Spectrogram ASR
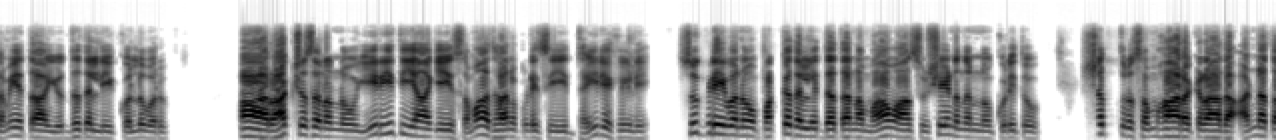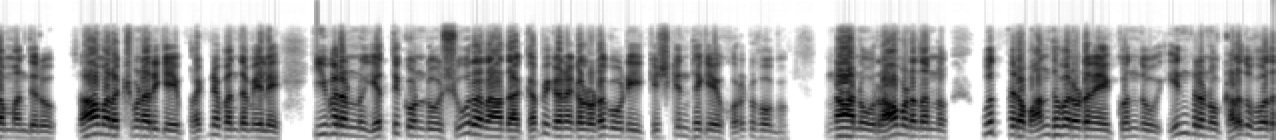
ಸಮೇತ ಯುದ್ಧದಲ್ಲಿ ಕೊಲ್ಲುವರು. ಆ ರಾಕ್ಷಸನನ್ನು ಈ ರೀತಿಯಾಗಿ ಸಮಾಧಾನಪಡಿಸಿ ಧೈರ್ಯ ಹೇಳಿ, ಸುಗ್ರೀವನು ಪಕ್ಕದಲ್ಲಿದ್ದ ತನ್ನ ಮಾವ ಸುಷೇಣನನ್ನು ಕುರಿತು ಶತ್ರು ಸಂಹಾರಕರಾದ ಅಣ್ಣ ತಮ್ಮಂದಿರು ರಾಮಲಕ್ಷ್ಮಣರಿಗೆ ಪ್ರಜ್ಞೆ ಬಂದ ಮೇಲೆ ಇವರನ್ನು ಎತ್ತಿಕೊಂಡು ಶೂರರಾದ ಕಪಿಗಣಗಳೊಡಗೂಡಿ ಕಿಷ್ಕಿಂಧೆಗೆ ಹೊರಟು ಹೋಗು. ನಾನು ರಾವಣನನ್ನು ಉತ್ತರ ಬಾಂಧವರೊಡನೆ ಕೊಂದು ಇಂದ್ರನು ಕಳೆದು ಹೋದ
